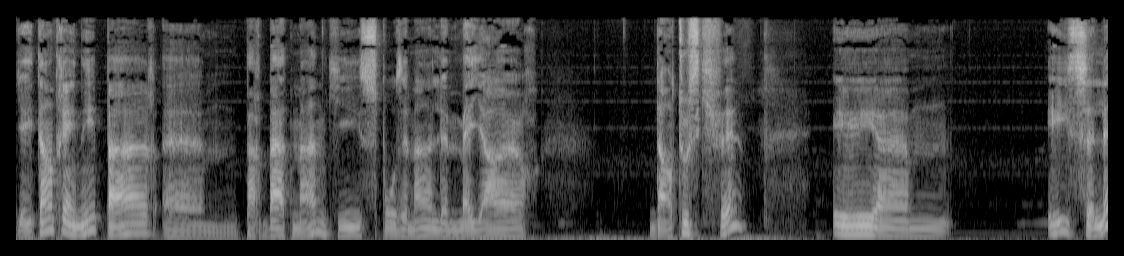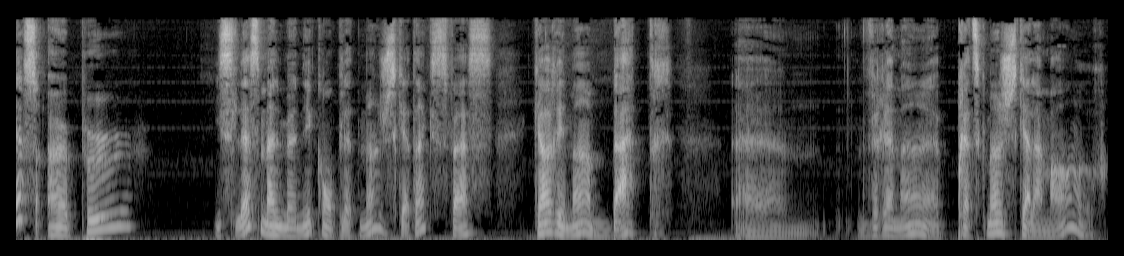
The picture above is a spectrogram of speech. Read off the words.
Il a été entraîné par, euh, par Batman, qui est supposément le meilleur dans tout ce qu'il fait. Et, euh, et il se laisse un peu, il se laisse malmener complètement jusqu'à temps qu'il se fasse carrément battre euh, vraiment euh, pratiquement jusqu'à la mort.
